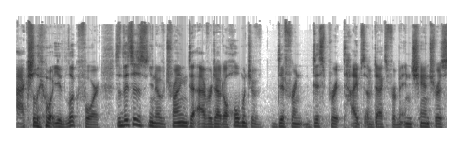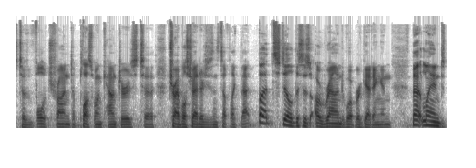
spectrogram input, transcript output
actually what you'd look for. So this is, you know, trying to average out a whole bunch of different disparate types of decks from Enchantress to Voltron to plus one counters to tribal strategies and stuff like that. But still, this is around what we're getting. And that land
